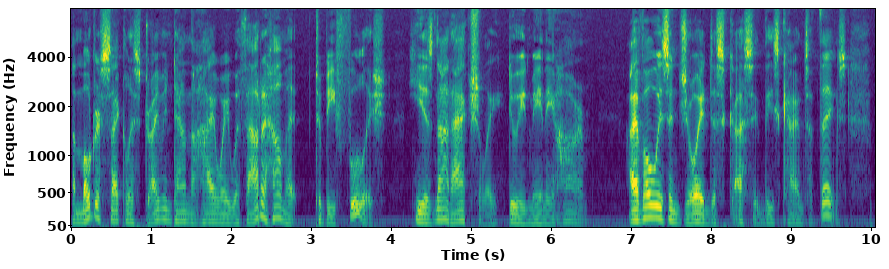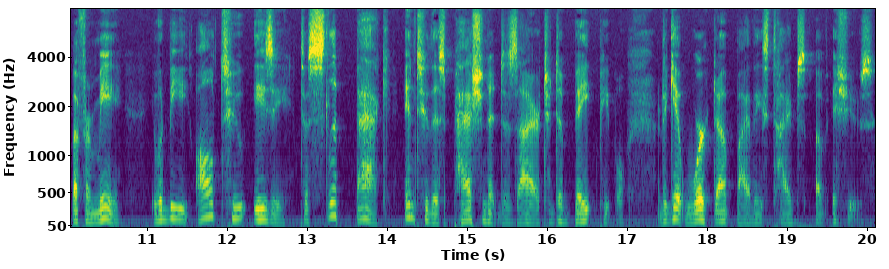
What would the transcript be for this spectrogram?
a motorcyclist driving down the highway without a helmet to be foolish, he is not actually doing me any harm. I have always enjoyed discussing these kinds of things, but for me, it would be all too easy to slip back into this passionate desire to debate people or to get worked up by these types of issues.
